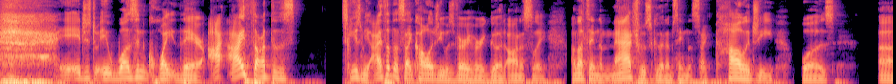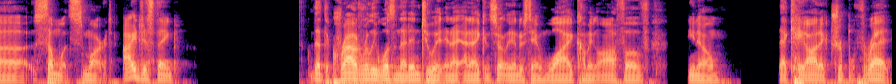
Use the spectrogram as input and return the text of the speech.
It just it wasn't quite there. I, I thought that this excuse me, I thought the psychology was very, very good, honestly. I'm not saying the match was good, I'm saying the psychology was uh somewhat smart. I just think that the crowd really wasn't that into it, and I and I can certainly understand why coming off of, you know, that chaotic triple threat.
